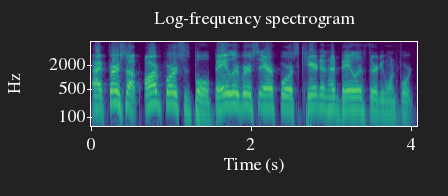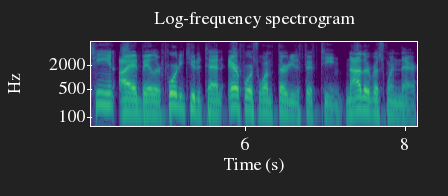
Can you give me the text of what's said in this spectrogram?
All right, first up, Armed Forces Bowl. Baylor versus Air Force. Kieran had Baylor 31-14. I had Baylor 42 to 10. Air Force won 30 to 15. Neither of us win there.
